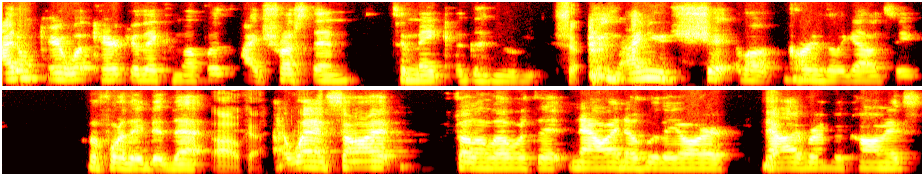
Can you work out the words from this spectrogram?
I don't care what character they come up with. I trust them to make a good movie. Sure. I knew shit about Guardians of the Galaxy before they did that. Oh, okay. I went and saw it, fell in love with it. Now I know who they are. Now I've read the comics.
